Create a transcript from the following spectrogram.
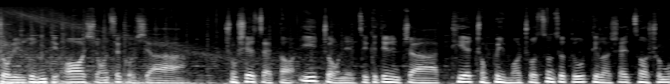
trâu lên cũng thì này trong là một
